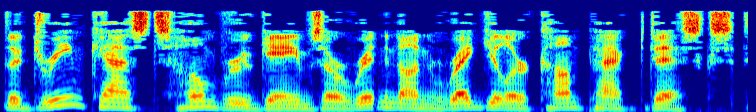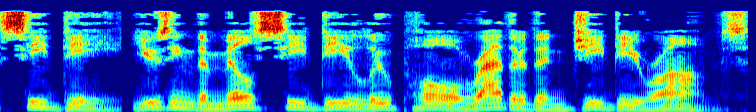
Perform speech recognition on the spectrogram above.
The Dreamcast's homebrew games are written on regular compact discs CD using the MIL CD loophole rather than GD-ROMs.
